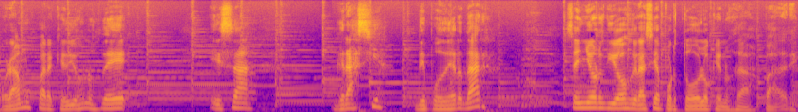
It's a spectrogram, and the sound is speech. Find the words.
Oramos para que Dios nos dé esa gracia de poder dar Señor Dios, gracias por todo lo que nos das, Padre.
